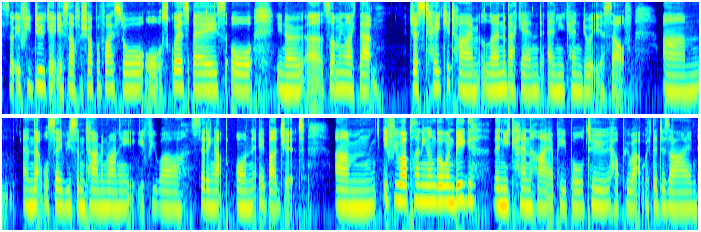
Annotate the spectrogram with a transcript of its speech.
So if you do get yourself a Shopify store or Squarespace or, you know, uh, something like that, just take your time, learn the back end, and you can do it yourself. Um, and that will save you some time and money if you are setting up on a budget. Um, if you are planning on going big, then you can hire people to help you out with the design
